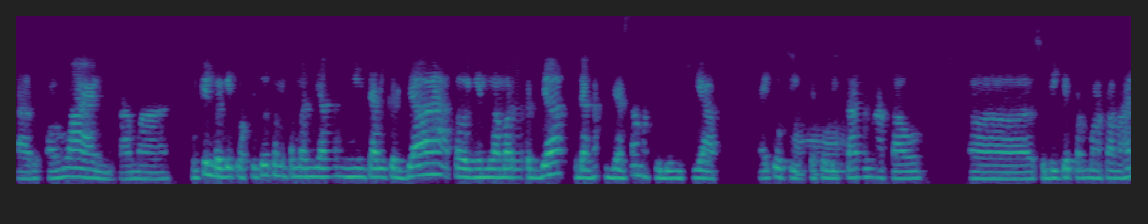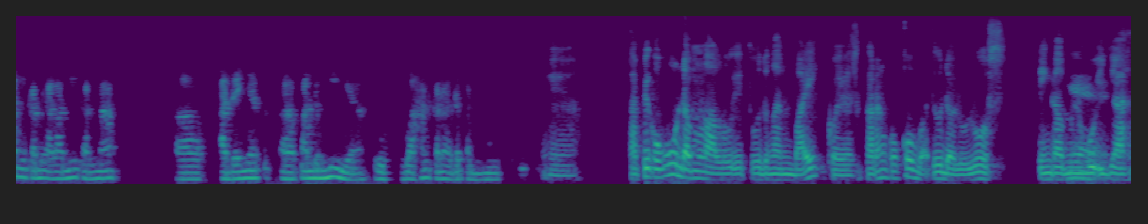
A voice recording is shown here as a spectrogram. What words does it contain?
harus online sama mungkin bagi waktu itu teman-teman yang ingin cari kerja atau ingin melamar kerja sedangkan ijazah masih belum siap nah itu sih kesulitan atau uh, sedikit permasalahan yang kami alami karena uh, adanya uh, pandemi ya perubahan karena ada pandemi. Iya. Tapi Koko udah melalui itu dengan baik kok ya. Sekarang Koko berarti udah lulus, tinggal menunggu ijazah,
